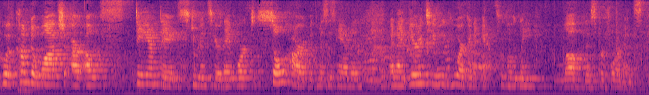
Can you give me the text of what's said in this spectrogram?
who have come to watch our outstanding students here. They've worked so hard with Mrs. Hammond, and I guarantee you, you are going to absolutely love this performance.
